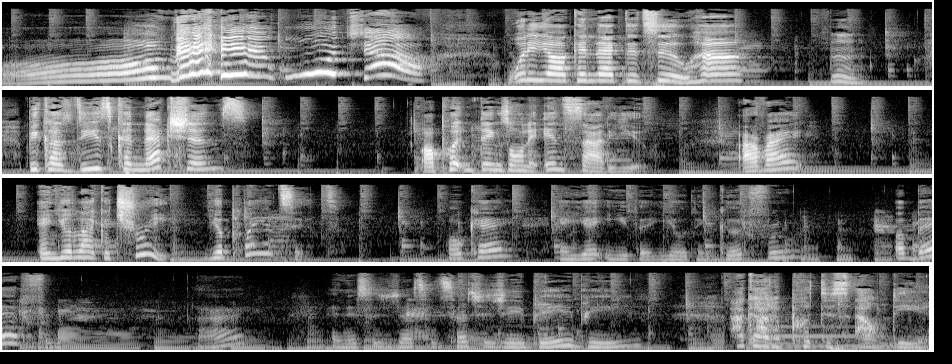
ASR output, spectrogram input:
Oh man, Woo, child. What are y'all connected to, huh? Hmm. Because these connections are putting things on the inside of you. All right? And you're like a tree, you're planted. Okay? And you're either yielding good fruit or bad fruit. Alright? And this is just a touch of J baby. I gotta put this out there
